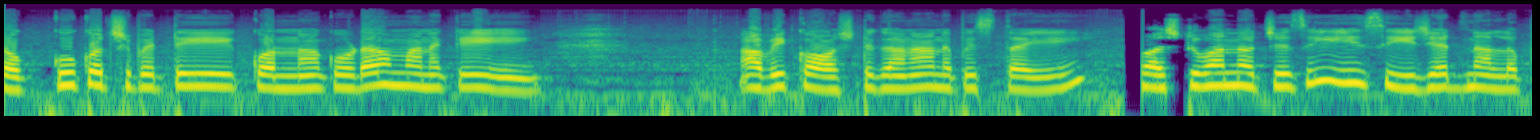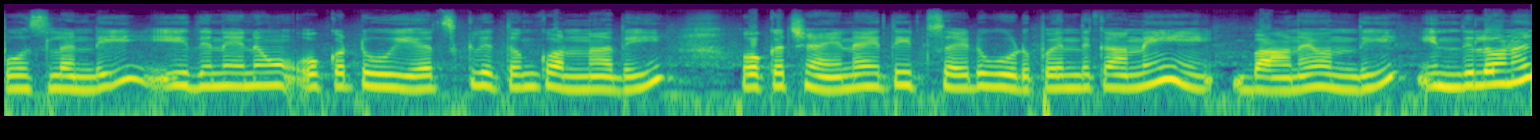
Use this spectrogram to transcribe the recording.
తక్కువ ఖర్చు పెట్టి కొన్నా కూడా మనకి అవి కాస్ట్గానే అనిపిస్తాయి. ఫస్ట్ వన్ వచ్చేసి ఈ సీజెడ్ నల్లపూసలు అండి. ఇది నేను ఒక టూ ఇయర్స్ క్రితం కొన్నది. ఒక చైన్ అయితే ఇటు సైడ్ ఊడిపోయింది కానీ బాగానే ఉంది. ఇందులోనే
